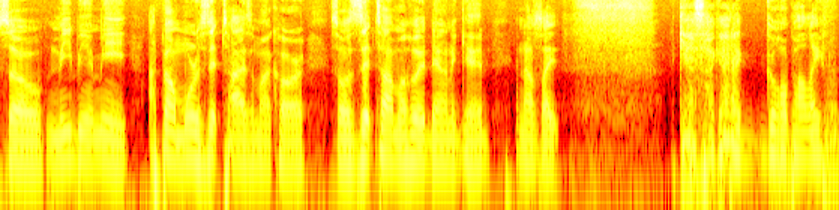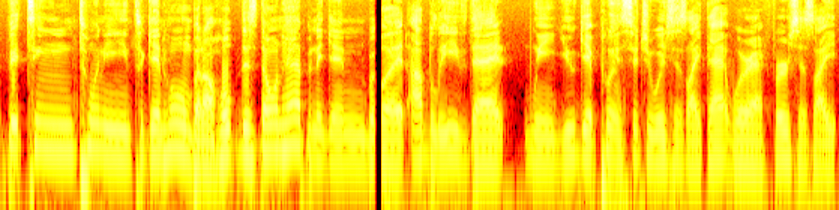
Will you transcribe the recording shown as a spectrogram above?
So me being me, I found more zip ties in my car. So I zip tied my hood down again, and I was like, I guess I gotta go about like 15, 20 to get home. But I hope this don't happen again. But I believe that when you get put in situations like that, where at first it's like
